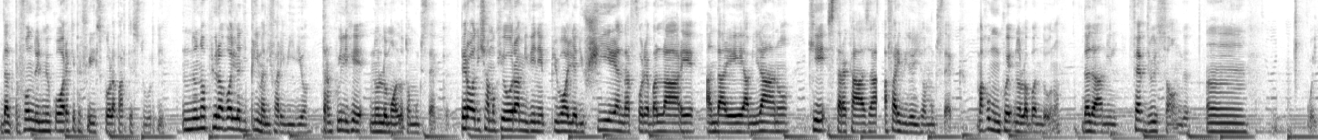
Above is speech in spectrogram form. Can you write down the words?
dal profondo del mio cuore che preferisco la parte sturdi. Non ho più la voglia di prima di fare video, tranquilli che non lo mollo Tom Tech. Però diciamo che ora mi viene più voglia di uscire, andare fuori a ballare, andare a Milano, che stare a casa a fare video di Tom Tech. Ma comunque non lo abbandono. Da Daniel, Fev Drill Song. Um, wait.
